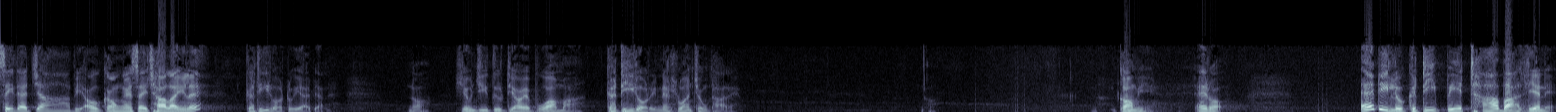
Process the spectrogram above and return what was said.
စိတ်ဓာတ်ကြပြီးအောက်ခေါင်းငယ်ဆိုင်ချလိုက်ရင်လည်းဂတိတော်တွေ့ရပြန်တယ်နော်ယုံကြည်သူတယောက်ရဲ့ဘဝမှာဂတိတော်တွေနဲ့လွှမ်းခြုံထားတယ်နော်ကောင်းပြီအဲ့တော့အဲ့ဒီလိုဂတိပေးထားပါလျက်နဲ့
